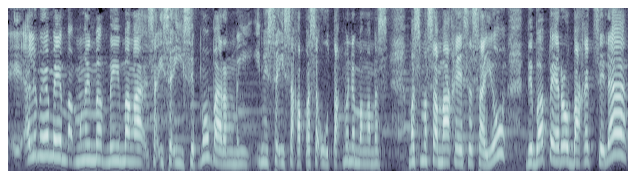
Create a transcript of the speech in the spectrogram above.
eh, alam mo yun, may, may, may mga sa isa-isip mo, parang may inisa-isa ka pa sa utak mo na mga mas, mas masama kaysa sa'yo. ba diba? Pero bakit sila?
